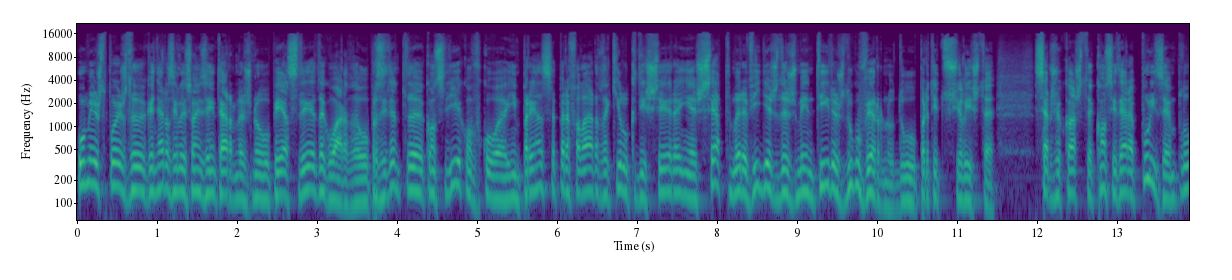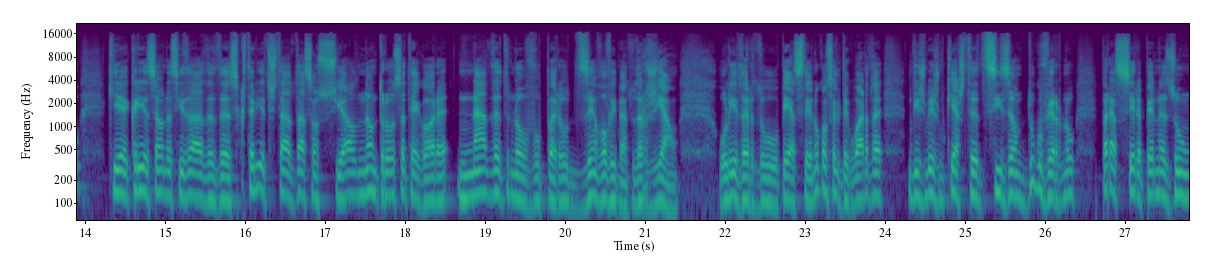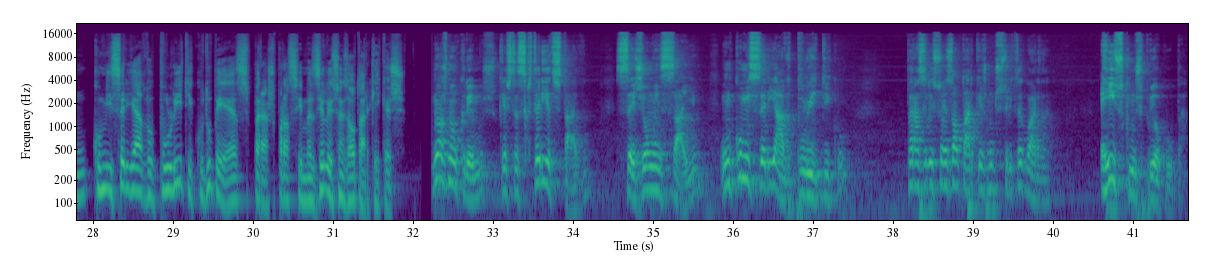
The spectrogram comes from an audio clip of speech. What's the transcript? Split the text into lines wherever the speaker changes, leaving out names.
Um mês depois de ganhar as eleições internas no PSD da Guarda, o presidente da Conselhia convocou a imprensa para falar daquilo que diz serem as sete maravilhas das mentiras do governo do Partido Socialista. Sérgio Costa considera, por exemplo, que a criação na cidade da Secretaria de Estado da Ação Social não trouxe até agora nada de novo para o desenvolvimento da região. O líder do PSD no Conselho da Guarda diz mesmo que esta decisão do governo parece ser apenas um comissariado político do PS para as próximas eleições autárquicas.
Nós não queremos que esta Secretaria de Estado seja um ensaio, um comissariado político para as eleições autárquicas no Distrito da Guarda. É isso que nos preocupa.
